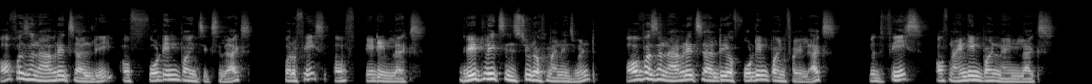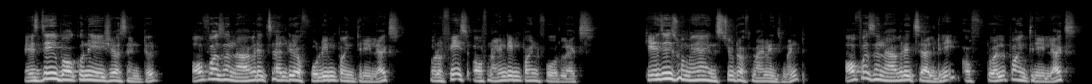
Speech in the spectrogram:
offers an average salary of 14.6 lakhs for a fees of 18 lakhs. Great Lakes Institute of Management offers an average salary of 14.5 lakhs with fees of 19.9 lakhs. SDA Bocconi Asia Center offers an average salary of 14.3 lakhs for a fees of 19.4 lakhs. KJ Somaiya Institute of Management offers an average salary of 12.3 lakhs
